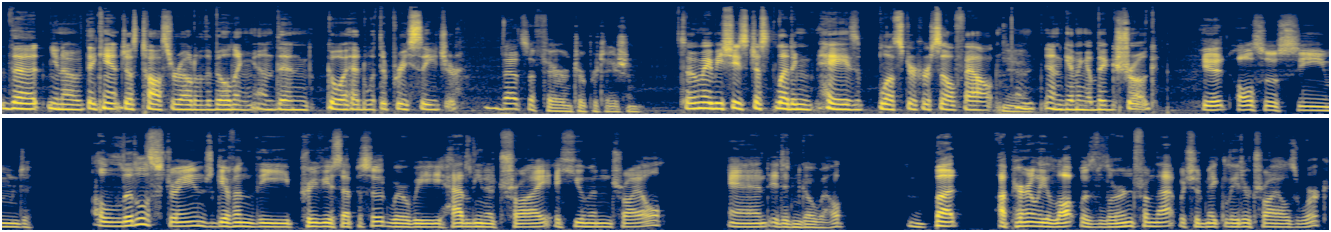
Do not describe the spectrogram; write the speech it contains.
that you know they can't just toss her out of the building and then go ahead with the procedure. That's a fair interpretation. So maybe she's just letting Hayes bluster herself out Yeah. and, and giving a big shrug. It also seemed a little strange given the previous episode where we had Lena try a human trial and it didn't go well. But apparently a lot was learned from that, which should make later trials work.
